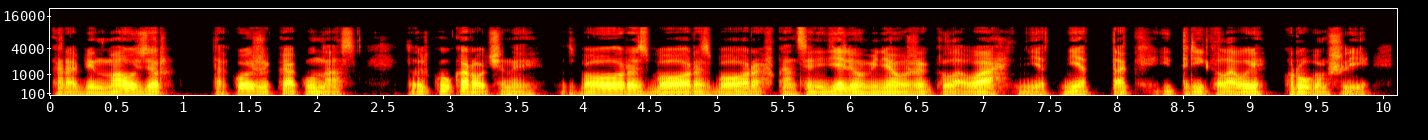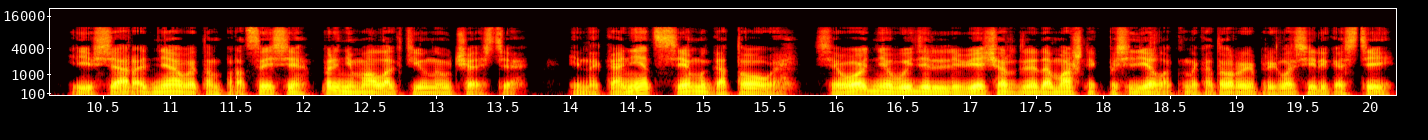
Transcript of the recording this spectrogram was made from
карабин Маузер, такой же, как у нас, только укороченный. Сборы, сборы, сборы. В конце недели у меня уже голова, нет-нет, так и три головы кругом шли. И вся родня в этом процессе принимала активное участие. И, наконец, все мы готовы. Сегодня выделили вечер для домашних посиделок, на которые пригласили гостей.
